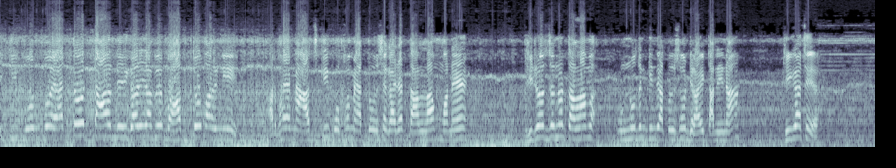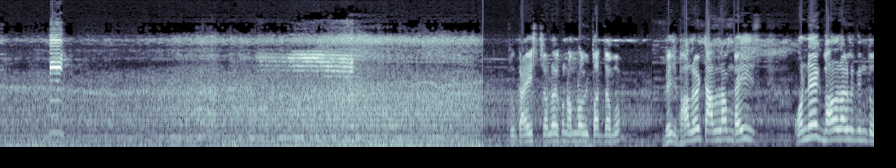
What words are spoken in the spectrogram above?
ভাই, কি বলব? এত টান এই গাড়ির, আমি ভাবতেও পারিনি। আর ভাই, আমি আজকেই প্রথম এত এসে গাড়িটা টানলাম মানে ভিডিওর জন্য টানলাম, অন্যদিন কিন্তু এত এসে গাড়ি টানি না। ঠিক আছে? তো গাইস চলো এখন আমরা ওই পার যাব। বেশ ভালোই টানলাম গাইস অনেক ভালো লাগল কিন্তু।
